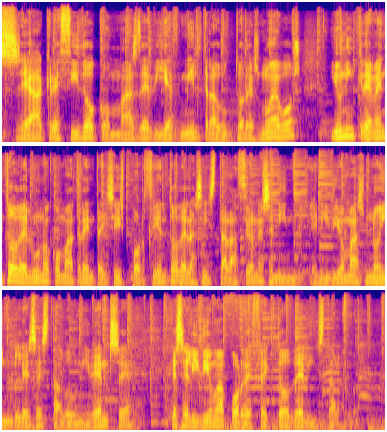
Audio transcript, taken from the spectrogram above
se ha crecido con más de 10.000 traductores nuevos y un incremento del 1,36% de las instalaciones en, idiomas no inglés estadounidense, que es el idioma por defecto del instalador.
